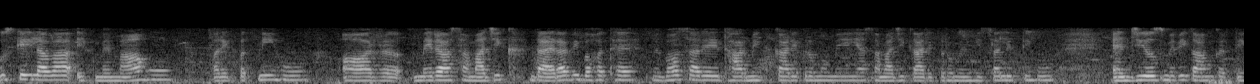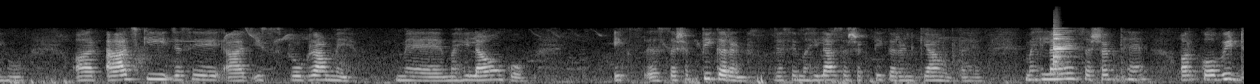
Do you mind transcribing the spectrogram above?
उसके अलावा एक मैं माँ हूँ और एक पत्नी हूँ और मेरा सामाजिक दायरा भी बहुत है। मैं बहुत सारे धार्मिक कार्यक्रमों में या सामाजिक कार्यक्रमों में हिस्सा लेती हूँ एन में भी काम करती हूँ। और आज की, जैसे आज इस प्रोग्राम में मैं महिलाओं को एक सशक्तिकरण, जैसे महिला सशक्तिकरण क्या होता है? महिलाएँ सशक्त हैं और कोविड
